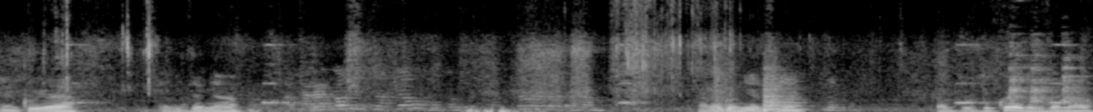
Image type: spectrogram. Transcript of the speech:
Dziękuję. Do widzenia. Paragon jest, nie? Dobrze, dziękuję, do widzenia.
